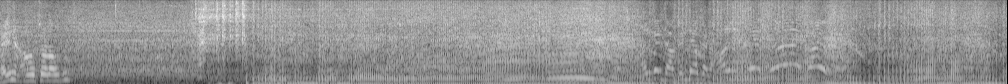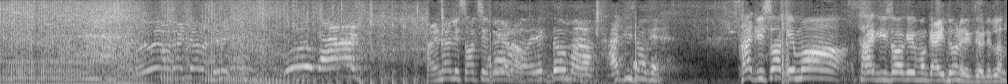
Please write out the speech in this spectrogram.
होइन अब चढाउँछ। फाइनली सक्सेस एकदम थाकिसकेँ थाकिसकेँ म थाकिसकेँ म गाइदेऊ न एकचोटि ल।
